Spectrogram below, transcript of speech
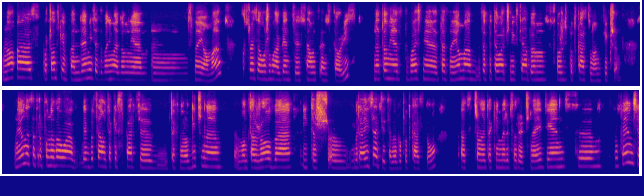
No a z początkiem pandemii zadzwoniła do mnie mm, znajoma, która założyła agencję Sounds and Stories Natomiast właśnie ta znajoma zapytała, czy nie chciałabym stworzyć podcastu non-fiction. No i ona zaproponowała jakby całe takie wsparcie technologiczne, montażowe i też e, realizację całego podcastu od strony takiej merytorycznej, więc Powiem Ci,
